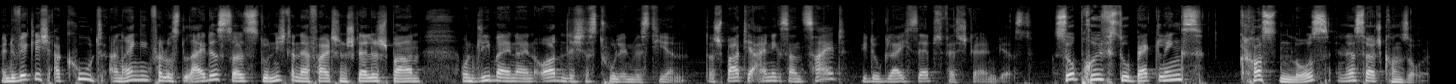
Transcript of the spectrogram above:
Wenn du wirklich akut an Rankingverlust leidest, solltest du nicht an der falschen Stelle sparen und lieber in ein ordentliches Tool investieren. Das spart dir einiges an Zeit, wie du gleich selbst feststellen wirst. So prüfst du Backlinks kostenlos in der Search Console.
